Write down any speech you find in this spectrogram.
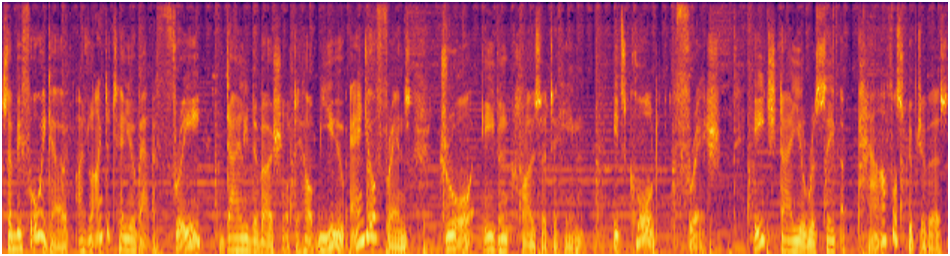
So before we go, I'd like to tell you about a free daily devotional to help you and your friends draw even closer to Him. It's called Fresh. Each day you'll receive a powerful scripture verse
